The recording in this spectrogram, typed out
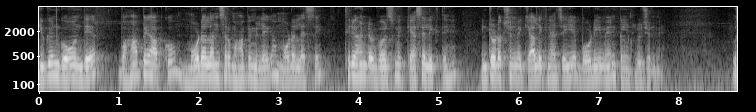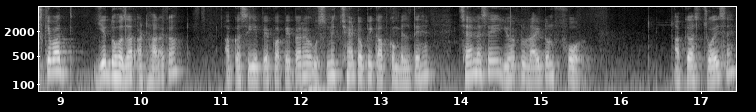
You can go on there वहाँ पे आपको मॉडल आंसर वहाँ पे मिलेगा मॉडल ऐसे थ्री हंड्रेड वर्ड्स में कैसे लिखते हैं इंट्रोडक्शन में क्या लिखना चाहिए बॉडी में एंड कंक्लूजन में. उसके बाद ये 2018 का आपका सीएपीएफ का पेपर है, उसमें छः टॉपिक आपको मिलते हैं। छः में से you have to write on four आपके पास चॉइस है।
